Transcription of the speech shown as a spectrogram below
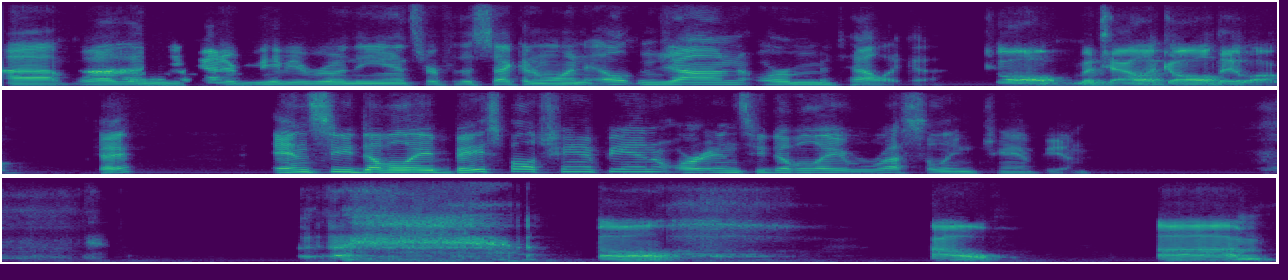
Uh, well, then you kind of maybe ruined the answer for the second one: Elton John or Metallica? Oh, Metallica all day long. Okay. NCAA baseball champion or NCAA wrestling champion? oh, ow. Um,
